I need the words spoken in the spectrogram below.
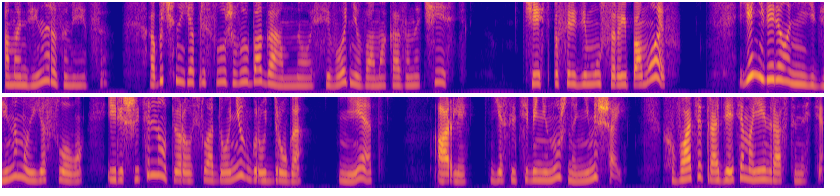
Амандина, разумеется. Обычно я прислуживаю богам, но сегодня вам оказана честь. Честь посреди мусора и помоев? Я не верила ни единому ее слову и решительно уперлась ладонью в грудь друга. Нет. Арли, если тебе не нужно, не мешай. Хватит родить о моей нравственности.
